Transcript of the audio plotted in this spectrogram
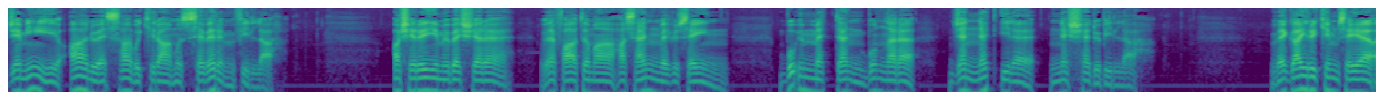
Cemii alü eshab-ı kiramı severim fillah. Aşere-i mübeşşere ve Fatıma, Hasan ve Hüseyin bu ümmetten bunlara cennet ile neşhedü billah. Ve gayri kimseye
